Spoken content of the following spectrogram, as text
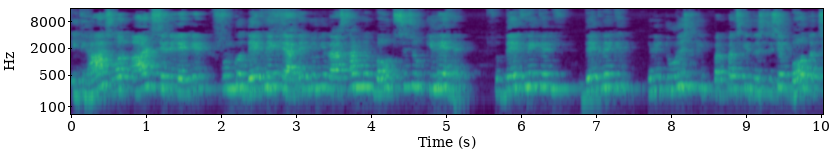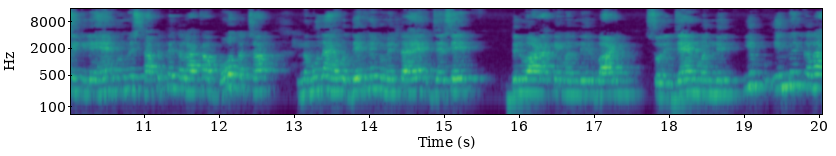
इतिहास और आर्ट से रिलेटेड उनको देखने के लिए आते हैं, क्योंकि राजस्थान में बहुत से जो किले हैं तो देखने के देखने के यानी टूरिस्ट की, पर्पज की दृष्टि से बहुत अच्छे किले हैं। उनमें स्थापत्य कला का बहुत अच्छा नमूना है, वो देखने को मिलता है। जैसे दिलवाड़ा के मंदिर, बाड़ सॉरी जैन मंदिर, ये इनमें कला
